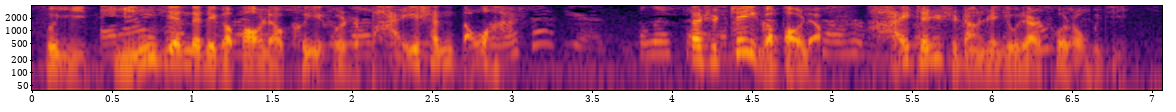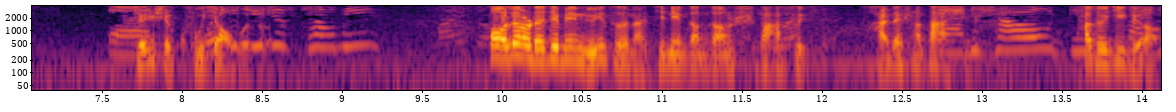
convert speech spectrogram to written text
所以民间的这个爆料可以说是排山倒海。但是这个爆料还真是让人有点措手不及。真是哭笑不得。爆料的这名女子呢，今年刚刚十八岁，还在上大学。他对记者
